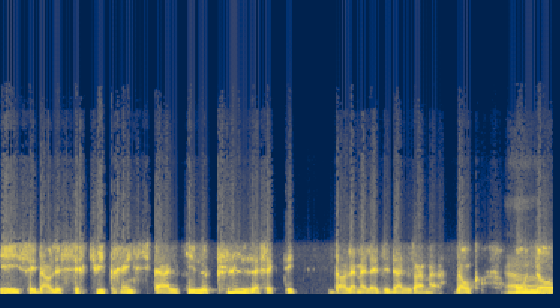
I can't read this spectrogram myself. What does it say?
Et c'est dans le circuit principal qui est le plus affecté dans la maladie d'Alzheimer. Donc, ah. on a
